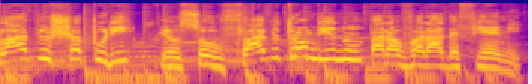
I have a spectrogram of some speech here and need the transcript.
Flávio Chapuri. Eu sou o Flávio Trombino para Alvorada FM.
